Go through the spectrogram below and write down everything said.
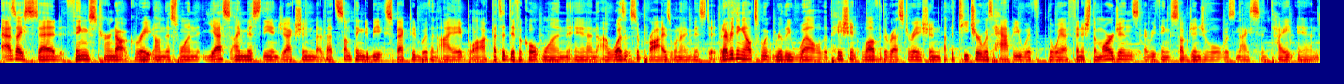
As I said, things turned out great on this one. Yes, I missed the injection, but that's something to be expected with an IA block. That's a difficult one, and I wasn't surprised when I missed it. But everything else went really well. The patient loved the restoration. The teacher was happy with the way I finished the margins. Everything subgingival was nice and tight, and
